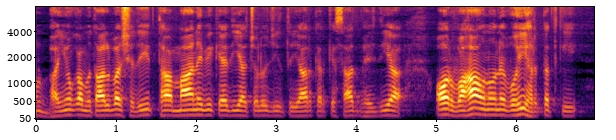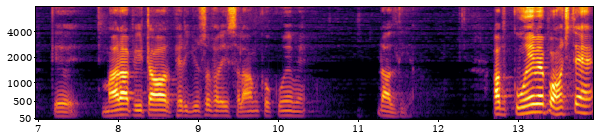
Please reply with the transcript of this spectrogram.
ان بھائیوں کا مطالبہ شدید تھا۔ ماں نے بھی کہہ دیا، چلو جی تیار کر کے ساتھ بھیج دیا۔ اور وہاں انہوں نے وہی حرکت کی کہ مارا پیٹا اور پھر یوسف علیہ السلام کو کنویں میں ڈال دیا۔ اب کنویں میں پہنچتے ہیں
